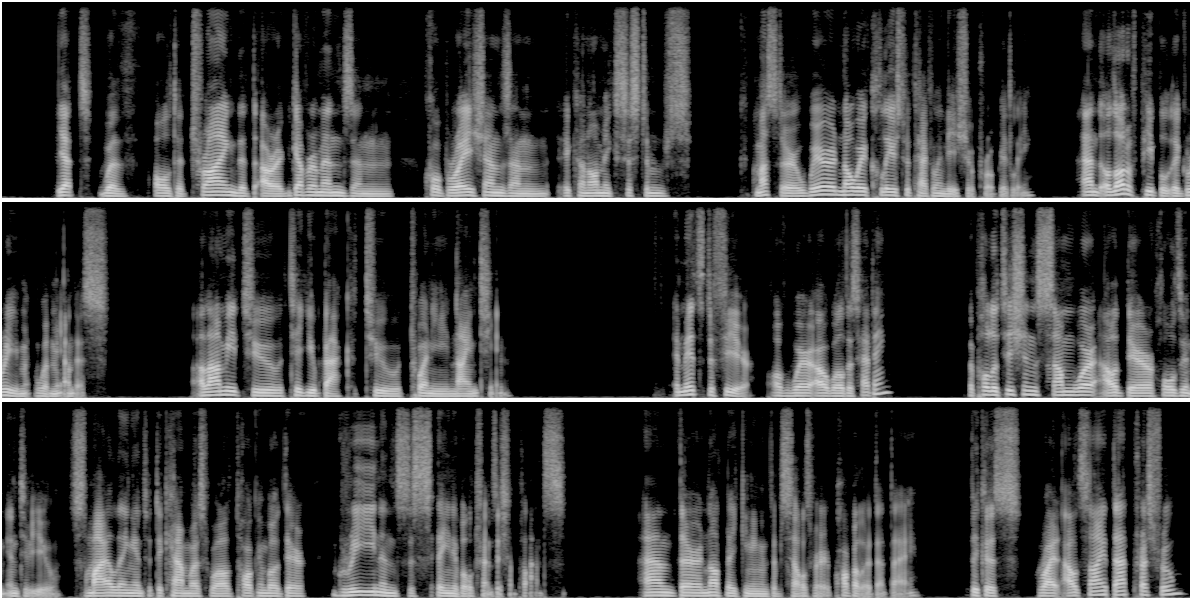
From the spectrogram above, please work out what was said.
Yet, with all the trying that our governments and corporations and economic systems could muster, we're nowhere close to tackling the issue appropriately. And a lot of people agree with me on this. Allow me to take you back to 2019. Amidst the fear of where our world is heading, a politician somewhere out there holds an interview, smiling into the cameras while talking about their green and sustainable transition plans. And they're not making themselves very popular that day. Because right outside that press room,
